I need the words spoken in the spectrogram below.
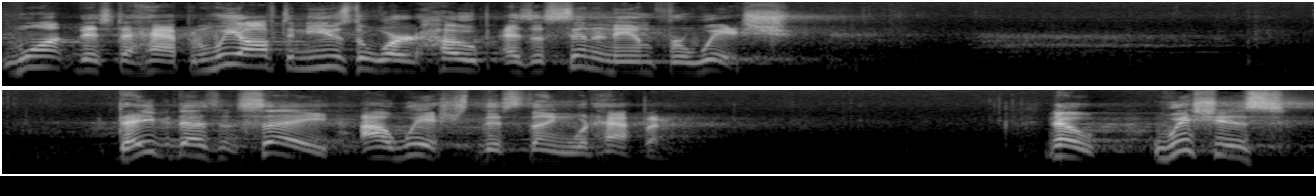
want this to happen. We often use the word hope as a synonym for wish. David doesn't say, I wish this thing would happen. No, wishes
